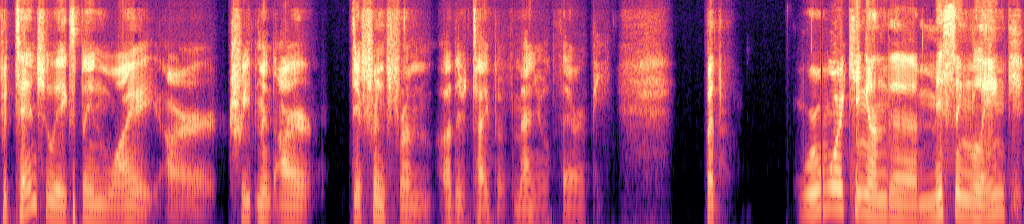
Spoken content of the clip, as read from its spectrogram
potentially explain why our treatment are different from other type of manual therapy. But we're working on the missing link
